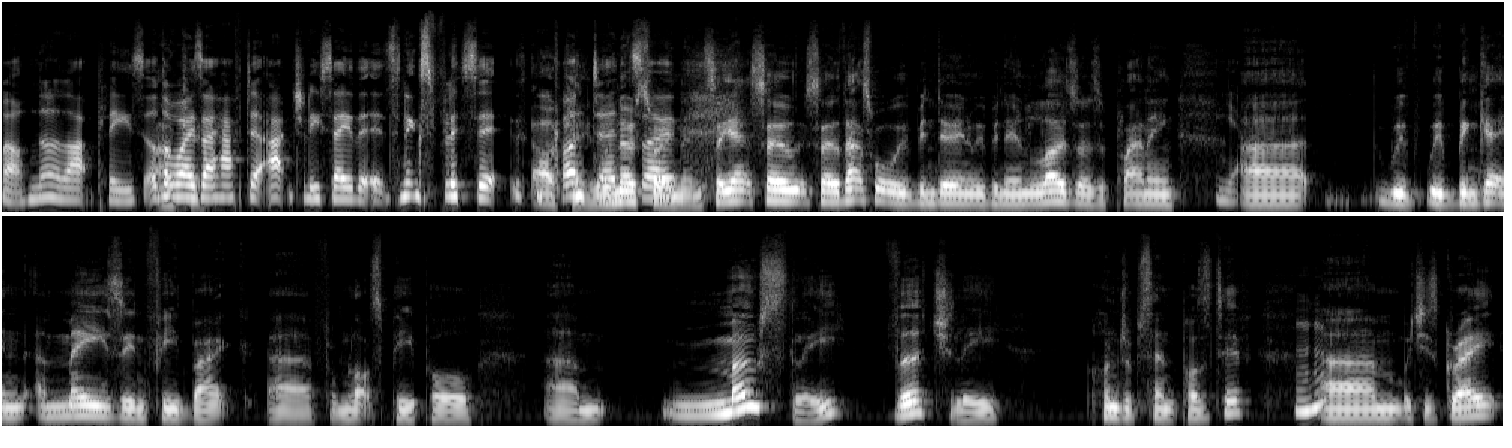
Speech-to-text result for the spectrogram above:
Well, none of that, please. Otherwise, Okay. I have to actually say that it's an explicit Okay, content. well, no so swearing then. So yeah, so so that's what we've been doing. We've been doing loads, loads of planning. Yeah. Uh, we've we've been getting amazing feedback uh, from lots of people, um, mostly virtually, hundred percent positive, Mm-hmm. um, which is great.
